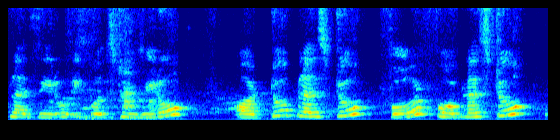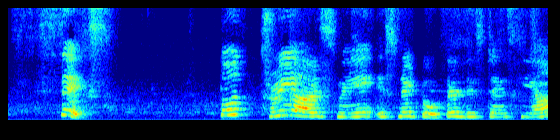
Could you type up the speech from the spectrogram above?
plus zero equals to zero और two plus two four four plus two six. तो थ्री आवर्स में इसने टोटल डिस्टेंस किया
